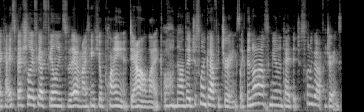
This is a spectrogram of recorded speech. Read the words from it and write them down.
Okay, especially if you have feelings for them, I think you're playing it down like, oh no, they just want to go out for drinks. Like they're not asking me on a date, they just want to go out for drinks.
